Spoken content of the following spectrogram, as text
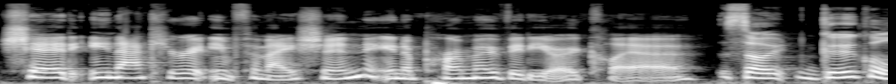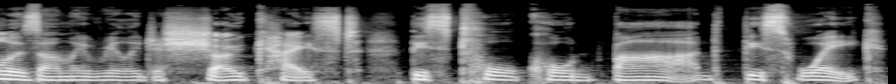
shared inaccurate information in a promo video, Claire. So, Google has only really just showcased this tool called Bard this week.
